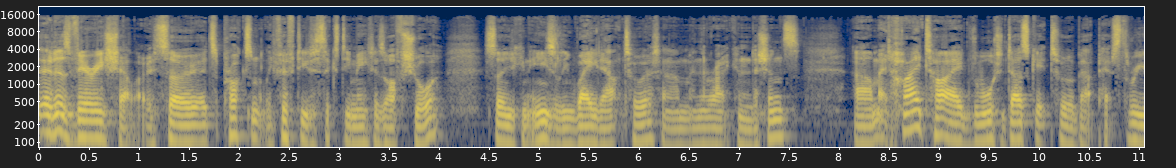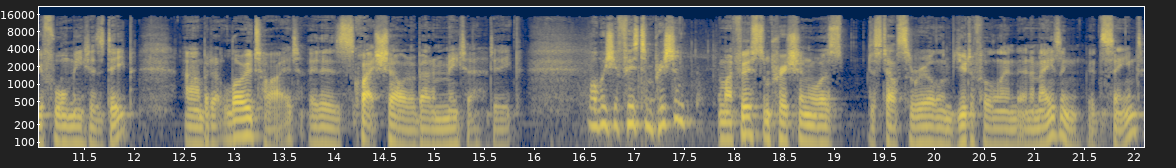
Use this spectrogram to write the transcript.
It is very shallow, so it's approximately 50 to 60 metres offshore, so you can easily wade out to it um, in the right conditions. Um, at high tide, the water does get to about perhaps three or four metres deep, um, but at low tide, it is quite shallow, about a metre deep. What was your first impression? My first impression was just how surreal and beautiful and, and, amazing it seemed.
